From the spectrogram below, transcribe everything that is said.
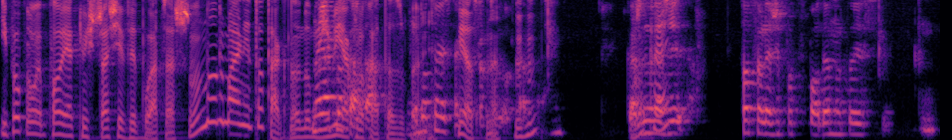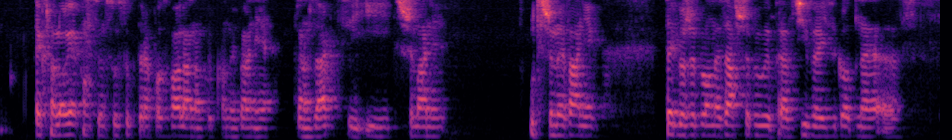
I po, po, po jakimś czasie wypłacasz. No normalnie to tak, no, no, no brzmi jak lokata, jak lokata zupełnie. No to jest Jasne. Mhm. W każdym okay. razie to, co leży pod spodem, no to jest technologia konsensusu, która pozwala na wykonywanie transakcji i trzymanie, utrzymywanie tego, żeby one zawsze były prawdziwe i zgodne w,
